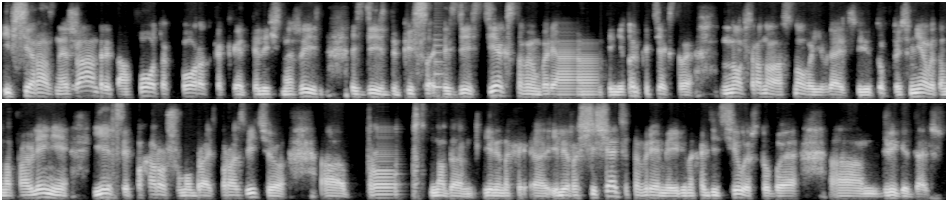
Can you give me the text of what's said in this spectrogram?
и все разные жанры, там, фото, коротко, какая-то личная жизнь. Здесь, дописать, здесь текстовым варианты, не только текстовые, но все равно основой является YouTube. То есть мне в этом направлении, если по-хорошему по-хорошему по развитию, а, просто надо или, э, или расчищать это время, или находить силы, чтобы а, двигать дальше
